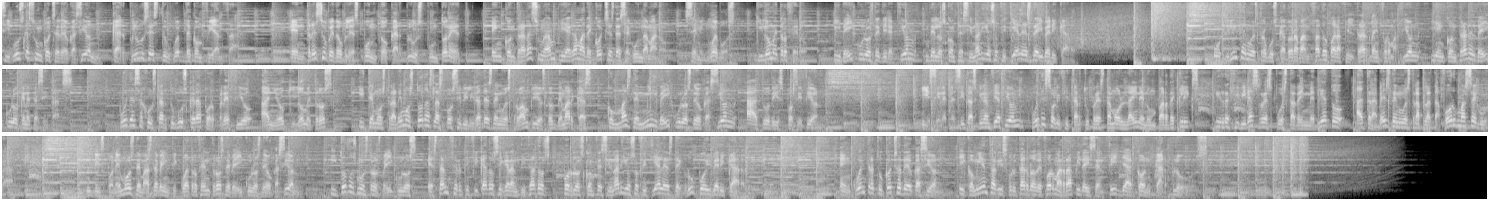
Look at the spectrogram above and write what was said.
Si buscas un coche de ocasión, CarPlus es tu web de confianza. En www.carplus.net encontrarás una amplia gama de coches de segunda mano, seminuevos, kilómetro cero y vehículos de dirección de los concesionarios oficiales de Ibericar. Utiliza nuestro buscador avanzado para filtrar la información y encontrar el vehículo que necesitas. Puedes ajustar tu búsqueda por precio, año, kilómetros y te mostraremos todas las posibilidades de nuestro amplio stock de marcas con más de mil vehículos de ocasión a tu disposición. Y si necesitas financiación, puedes solicitar tu préstamo online en un par de clics y recibirás respuesta de inmediato a través de nuestra plataforma segura. Disponemos de más de 24 centros de vehículos de ocasión y todos nuestros vehículos están certificados y garantizados por los concesionarios oficiales de Grupo Ibericar. Encuentra tu coche de ocasión y comienza a disfrutarlo de forma rápida y sencilla con CarPlus.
